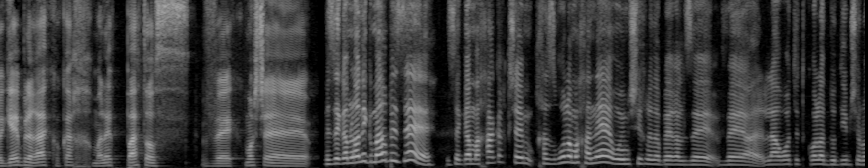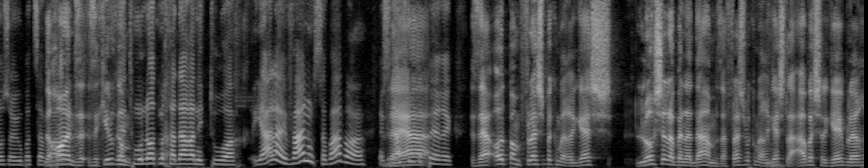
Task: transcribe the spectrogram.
וגייבלר היה כל כך מלא פאתוס, וכמו ש... וזה גם לא נגמר בזה. זה גם אחר כך כשהם חזרו למחנה, הוא המשיך לדבר על זה, ולהראות את כל הדודים שלו שהיו בצבא. נכון, זה, זה כאילו גם... ותמונות מחדר הניתוח. יאללה, הבנו, סבבה. זה הקדשנו היה- את הפרק. זה היה עוד פעם פלשבק מרגש, לא של הבן אדם, זה הפלשבק מרגש לאבא של גייבלר,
